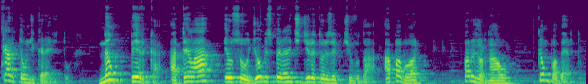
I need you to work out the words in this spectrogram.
cartão de crédito. Não perca! Até lá, eu sou o Diogo Esperante, diretor executivo da Apabor, para o jornal Campo Aberto.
